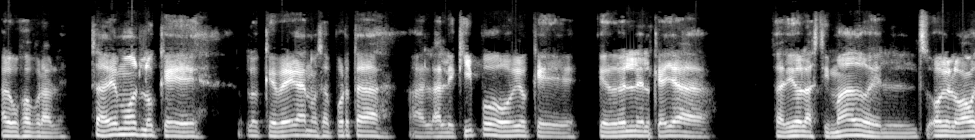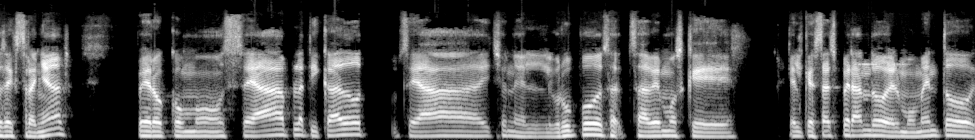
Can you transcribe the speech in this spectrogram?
algo favorable. Sabemos lo que, lo que Vega nos aporta al, al equipo, obvio que, que duele el que haya salido lastimado, el, obvio lo vamos a extrañar, pero como se ha platicado, se ha hecho en el grupo, sabemos que el que está esperando el momento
